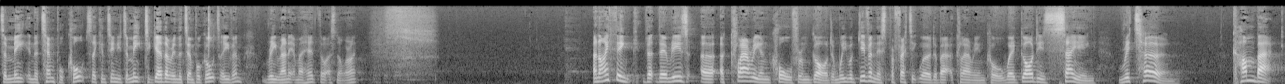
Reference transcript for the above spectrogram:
to meet in the temple courts. They continued to meet together in the temple courts, even. Reran it in my head, thought that's not right. And I think that there is a, a, clarion call from God, and we were given this prophetic word about a clarion call, where God is saying, Return, come back.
